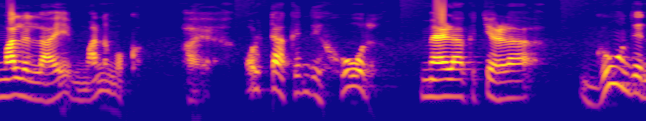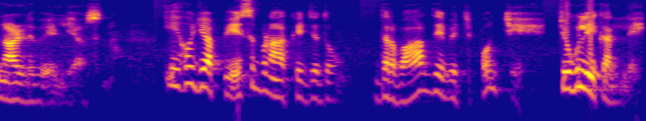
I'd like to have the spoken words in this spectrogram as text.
ਮਲ ਲਾਏ ਮਨ ਮੁਖ ਆਇਆ। ਉਲਟਾ ਕਹਿੰਦੇ ਹੋਰ ਮੈਲਾ ਕਚੜਾ ਗੂੰ ਦੇ ਨਾਲ ਲਵੇੜ ਲਿਆ ਉਸਨੂੰ। ਇਹੋ ਜਿਹਾ ਪੇਸ ਬਣਾ ਕੇ ਜਦੋਂ ਦਰਬਾਰ ਦੇ ਵਿੱਚ ਪਹੁੰਚੇ, ਚੁਗਲੀ ਕਰਨ ਲਈ,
